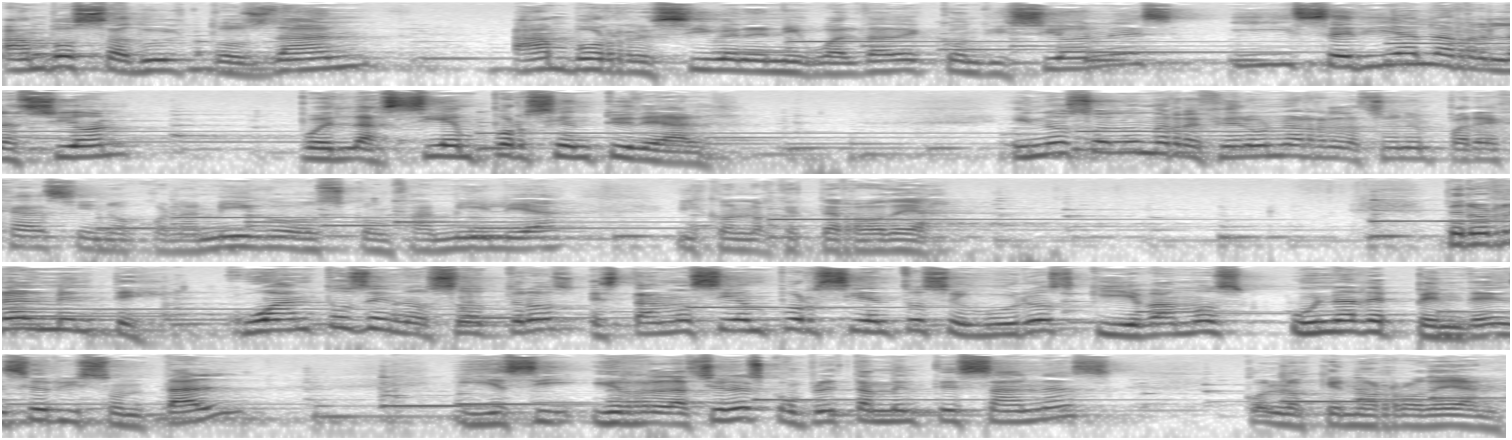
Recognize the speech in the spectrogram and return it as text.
ambos adultos dan, ambos reciben en igualdad de condiciones y sería la relación pues la 100% ideal. Y no solo me refiero a una relación en pareja, sino con amigos, con familia y con lo que te rodea. Pero realmente, ¿cuántos de nosotros estamos 100% seguros que llevamos una dependencia horizontal y, y relaciones completamente sanas con lo que nos rodean?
